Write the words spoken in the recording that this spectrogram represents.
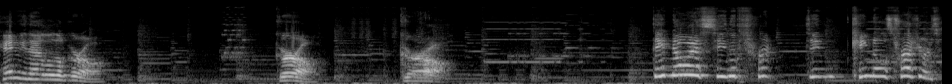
hand me that little girl. Girl. Girl. They know I see the tre King Nole's treasures.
